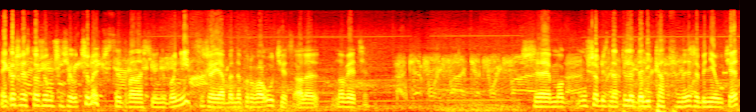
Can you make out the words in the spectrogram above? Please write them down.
Najgorsze jest to, że muszę się utrzymać przez te 12 minut, bo nic, że ja będę próbował uciec, ale no wiecie. Że muszę być na tyle delikatny, żeby nie uciec.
